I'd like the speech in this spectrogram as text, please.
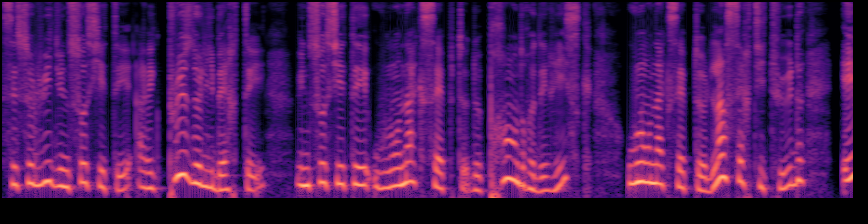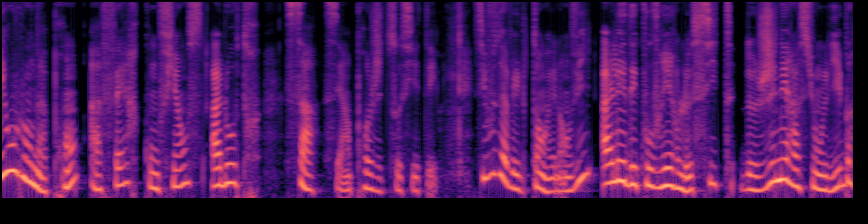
C'est celui d'une société avec plus de liberté, une société où l'on accepte de prendre des risques, où l'on accepte l'incertitude et où l'on apprend à faire confiance à l'autre. Ça, c'est un projet de société. Si vous avez le temps et l'envie, allez découvrir le site de Génération Libre,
